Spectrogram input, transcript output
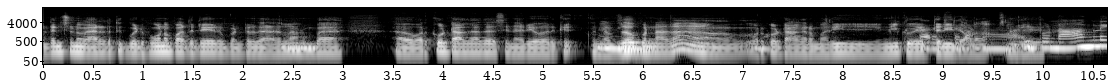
அட்டென்ஷனை வேறு இடத்துக்கு போயிட்டு ஃபோனை பார்த்துட்டே இது பண்ணுறது அதெல்லாம் ரொம்ப ஒர்க் அவுட் ஆகாத சினாரியோ இருக்குது கொஞ்சம் அப்சர்வ் பண்ணால் தான் ஒர்க் அவுட் ஆகிற மாதிரி எங்களுக்கு தெரியுது அவ்வளோதான் இப்போ நாங்களே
